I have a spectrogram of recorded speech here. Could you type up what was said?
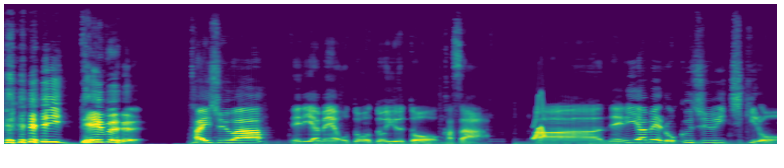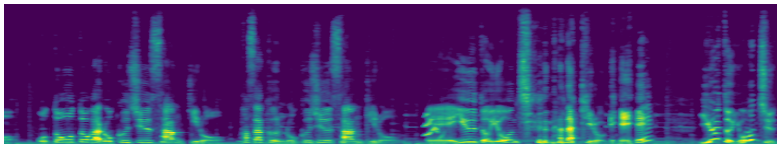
全員デブ体重は？練りやめ、弟言うと、傘。あー、練りやめ61キロ。弟が63キロ。傘くん63キロ。えー、ゆうと47キロ。え？言うと 47?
